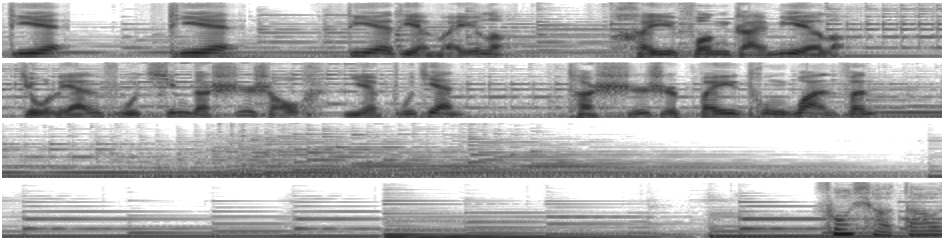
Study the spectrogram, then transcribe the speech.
爹，爹，爹爹没了，黑风寨灭了，就连父亲的尸首也不见，他实是悲痛万分。风小刀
